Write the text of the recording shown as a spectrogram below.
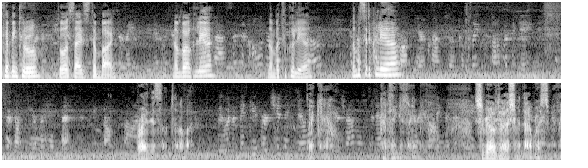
케빈 크루 도어 사이드 스탠바이 넘버 클리어 넘버 투 클리어 넘버 쓰리 클리어 브레이디스 여러분 땡큐 캡틴 기자입니다 12월도 열심히 날고 있습니다.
